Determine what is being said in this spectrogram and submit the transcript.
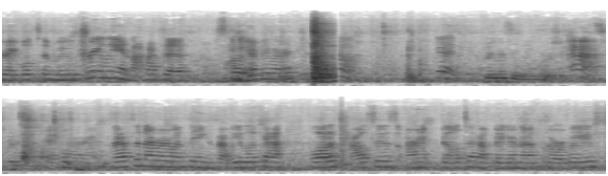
you're able to move freely and not have to scoot everywhere? Oh, good. Bigger than yours. Yeah. Okay. All right. That's the number one thing is that we look at. A lot of houses aren't built to have big enough doorways.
